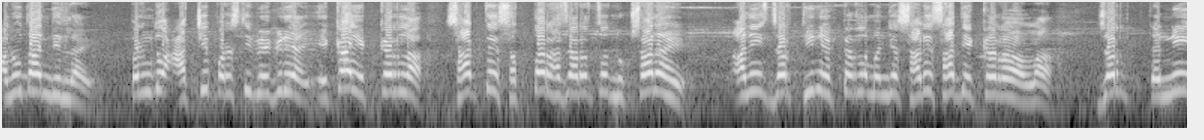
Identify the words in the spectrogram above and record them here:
अनुदान दिलं आहे. परंतु आजची परिस्थिती वेगळी आहे. एका एकरला साठ ते सत्तर हजाराचं नुकसान आहे. आणि जर तीन हेक्टरला म्हणजे साडेसात एकरला जर त्यांनी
